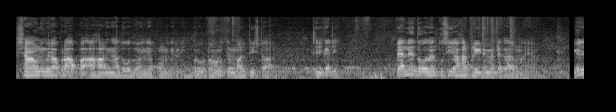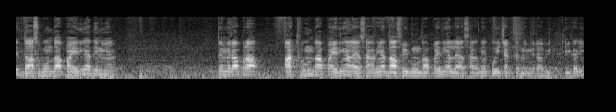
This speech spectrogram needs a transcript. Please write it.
ਸ਼ਾਮ ਨੂੰ ਮੇਰਾ ਭਰਾ ਆਪਾਂ ਆਹ ਵਾਲੀਆਂ ਦੋ ਦਵਾਈਆਂ ਪਾਉਣੀਆਂ ਨੇ ਬਰੋਟਾਉਨ ਤੇ ਮਲਟੀ ਸਟਾਰ ਠੀਕ ਹੈ ਜੀ? ਪਹਿਲੇ ਦੋ ਦਿਨ ਤੁਸੀਂ ਆਹ ਟ੍ਰੀਟਮੈਂਟ ਕਰਨਾ ਆ, ਠੀਕ ਹੈ ਜੀ? 10 ਬੂੰਦਾਂ ਆਪਾਂ ਇਹਦੀਆਂ ਦੇਣੀਆਂ ਤੇ ਮੇਰਾ ਭਰਾ 8 ਬੂੰਦਾਂ ਆਪਾਂ ਇਹਦੀਆਂ ਲੈ ਸਕਦੇ ਹਾਂ 10 ਵੀ ਬੂੰਦ ਆਪਾਂ ਇਹਦੀਆਂ ਲੈ ਸਕਦੇ ਹਾਂ ਕੋਈ ਚੱਕਰ ਨਹੀਂ ਮੇਰਾ ਵੀਰ, ਠੀਕ ਹੈ ਜੀ?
